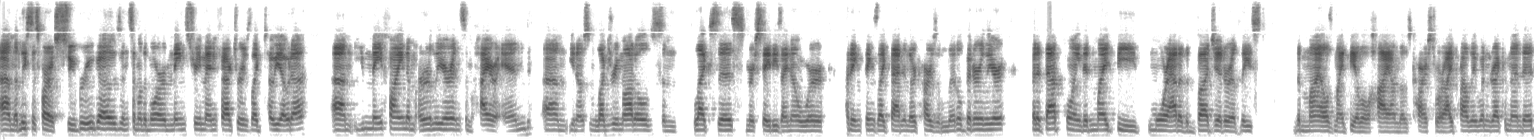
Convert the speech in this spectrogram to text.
um, at least as far as Subaru goes and some of the more mainstream manufacturers like Toyota. Um, you may find them earlier in some higher end, um, you know, some luxury models, some Lexus, Mercedes. I know we're putting things like that in their cars a little bit earlier, but at that point, it might be more out of the budget, or at least the miles might be a little high on those cars to where I probably wouldn't recommend it.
